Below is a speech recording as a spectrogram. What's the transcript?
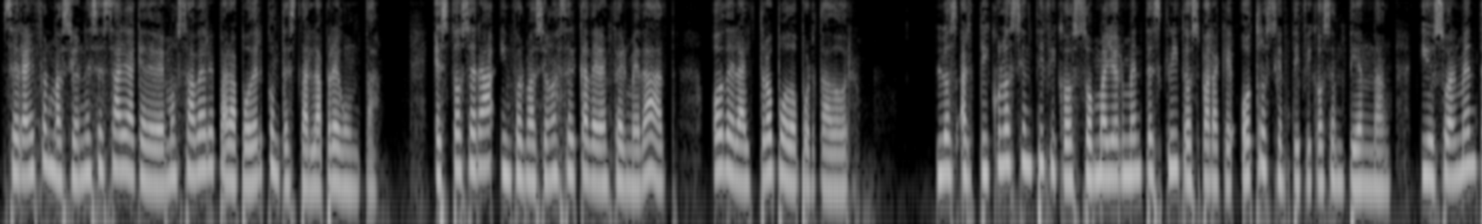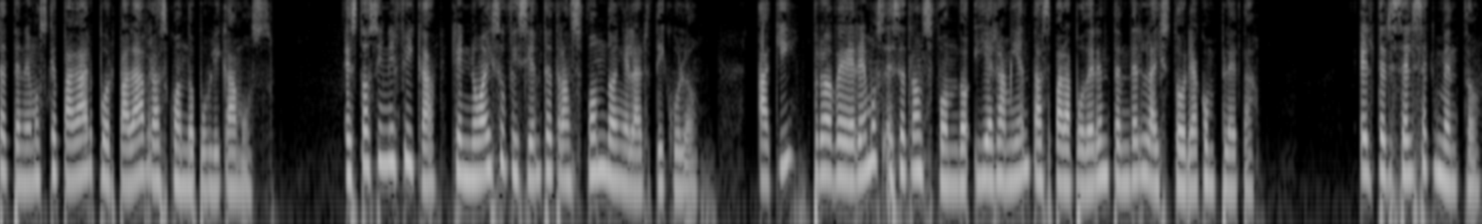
será información necesaria que debemos saber para poder contestar la pregunta. Esto será información acerca de la enfermedad o del artrópodo portador. Los artículos científicos son mayormente escritos para que otros científicos entiendan, y usualmente tenemos que pagar por palabras cuando publicamos. Esto significa que no hay suficiente trasfondo en el artículo. Aquí proveeremos ese trasfondo y herramientas para poder entender la historia completa. El tercer segmento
